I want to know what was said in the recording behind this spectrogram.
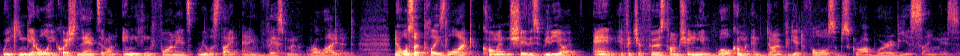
where you can get all your questions answered on anything finance, real estate, and investment related. Now also please like, comment and share this video. And if it's your first time tuning in, welcome and don't forget to follow or subscribe wherever you're seeing this.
